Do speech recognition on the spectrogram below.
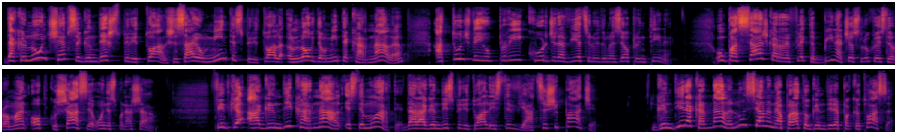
Dacă nu începi să gândești spiritual și să ai o minte spirituală în loc de o minte carnală, atunci vei opri curgerea vieții lui Dumnezeu prin tine. Un pasaj care reflectă bine acest lucru este Roman 8 cu 6, unde spune așa. Fiindcă a gândi carnal este moarte, dar a gândi spiritual este viață și pace. Gândirea carnală nu înseamnă neapărat o gândire păcătoasă.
